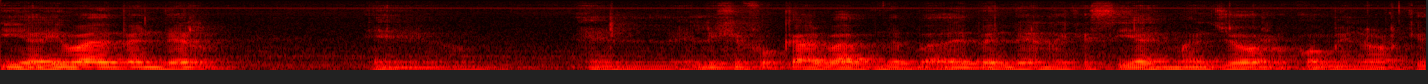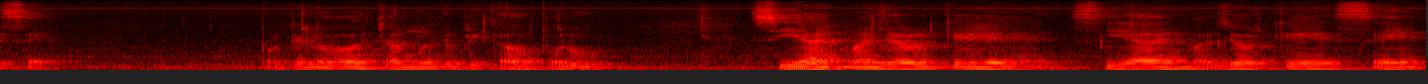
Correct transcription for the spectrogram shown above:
y ahí va a depender, eh, el, eje focal va, va, a depender de que si A es mayor o menor que C. Porque los dos están multiplicados por U si A es mayor que, si A es mayor que C,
